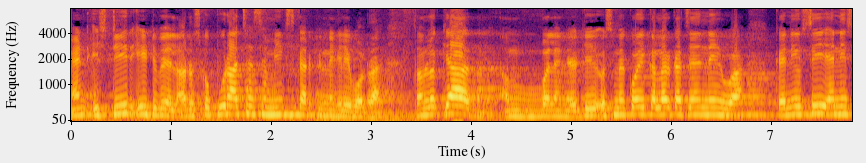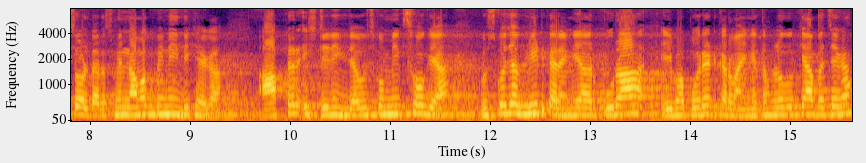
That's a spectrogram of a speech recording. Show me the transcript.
एंड स्टीर इट वेल और उसको पूरा अच्छे से मिक्स करने के लिए बोल रहा है। तो हम लोग क्या बोलेंगे कि उसमें कोई कलर का चेंज नहीं हुआ। Can you see any salt और उसमें नमक भी नहीं दिखेगा। आफ्टर स्टीरिंग जब उसको मिक्स हो गया, उसको जब हीट करेंगे और पूरा इवापोरेट करवाएँगे तो हम लोग को क्या बचेगा?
